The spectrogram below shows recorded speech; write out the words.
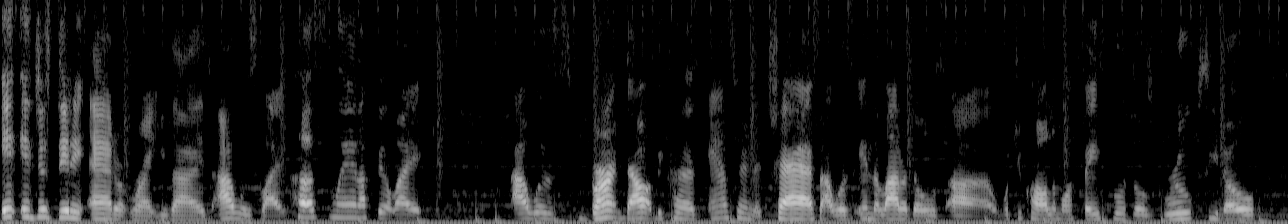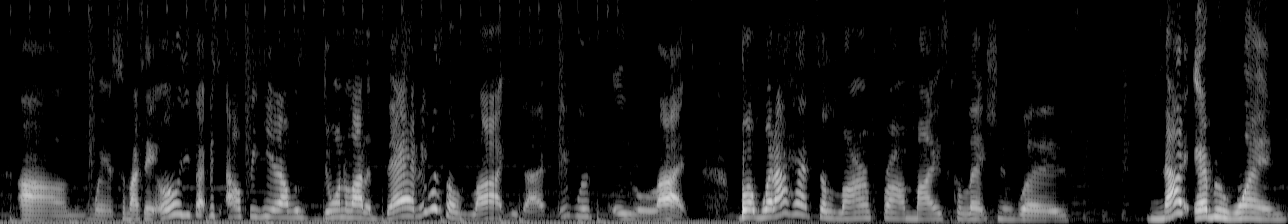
it, it just didn't add up right, you guys. I was like hustling. I feel like I was burnt out because answering the chats, I was in a lot of those uh what you call them on Facebook, those groups, you know. Um, when somebody say, Oh, you got this outfit here, I was doing a lot of that. It was a lot, you guys. It was a lot. But what I had to learn from Maya's collection was not everyone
